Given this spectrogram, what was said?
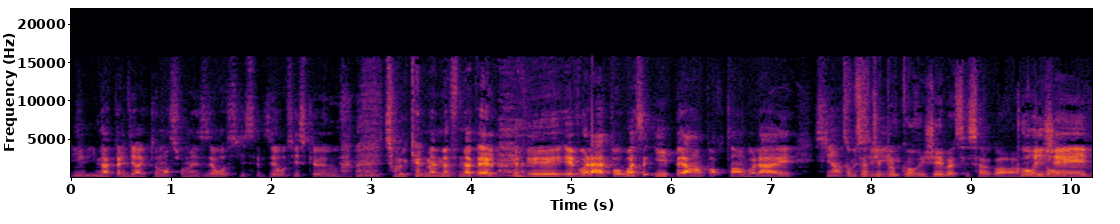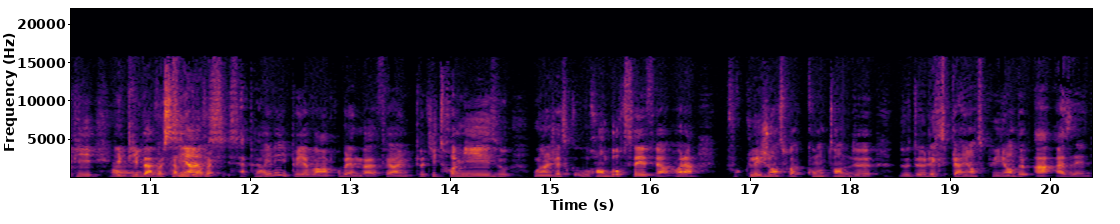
ils, m'appellent directement sur mon 06. C'est le 06 que, sur lequel ma meuf m'appelle. Et, et, voilà, pour moi, c'est hyper important. Voilà. Et s'il y a un Comme ça, tu peux corriger. Bah, c'est ça. Quoi, corriger. et puis, et puis, bah, si un, ça peut arriver. Il peut y avoir un problème. Bah, faire une petite remise ou, ou un geste ou rembourser. Faire, voilà pour que les gens soient contents de, de, l'expérience client de A à Z.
